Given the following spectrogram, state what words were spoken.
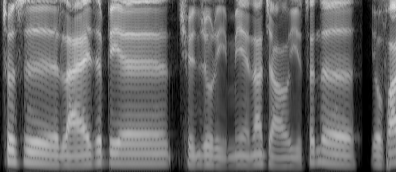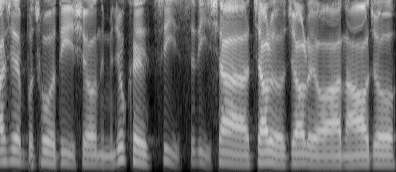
就是来这边群组里面，那假如也真的有发现不错的弟兄，你们就可以自己私底下交流交流啊，然后就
